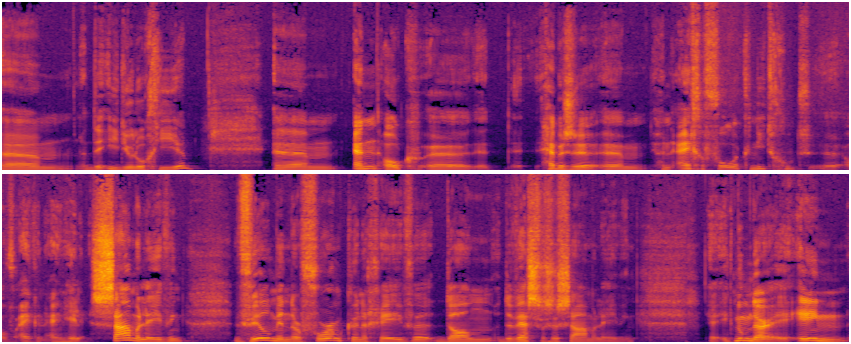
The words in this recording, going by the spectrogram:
um, de ideologieën. Um, en ook uh, hebben ze um, hun eigen volk niet goed, uh, of eigenlijk een, hele samenleving, veel minder vorm kunnen geven dan de westerse samenleving. Uh, ik noem daar één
